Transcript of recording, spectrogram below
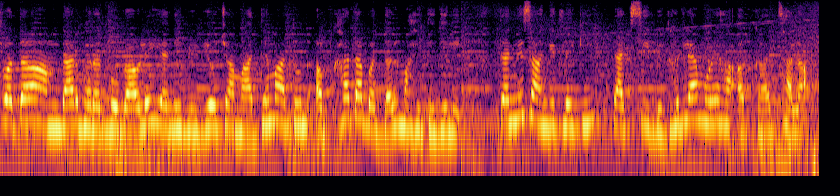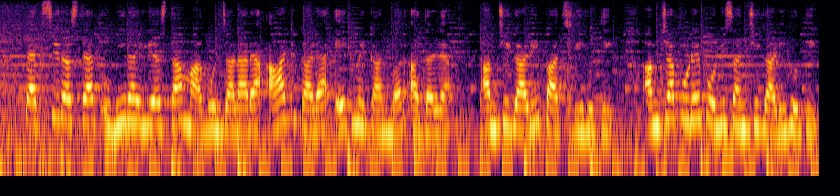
स्वतः आमदार भरत गोगावले यांनी व्हिडिओच्या माध्यमातून अपघाताबद्दल माहिती दिली. त्यांनी सांगितले की टॅक्सी बिघडल्यामुळे हा अपघात झाला. टॅक्सी रस्त्यात उभी राहिली असता मागून जाणाऱ्या आठ गाड्या एकमेकांवर आदळल्या. आमची गाडी पाचवी होती. आमच्या पुढे पोलिसांची गाडी होती.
